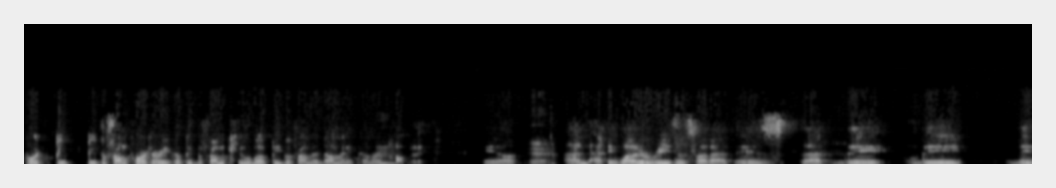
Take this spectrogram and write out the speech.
Port, pe- people from Puerto Rico, people from Cuba, people from the Dominican Mm. Republic, you know. Yeah. And I think one of the reasons for that is that they they they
